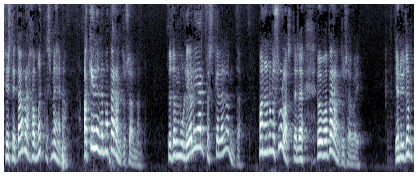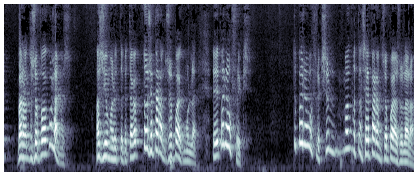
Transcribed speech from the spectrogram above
sest et Abraham mõtles mehena, aga kellele ma päranduse annan? ta ütleb, mul ei ole järglast, kellele anda. ma annan oma sulastele oma päranduse või? ja nüüd on päranduse poeg olemas siis jumal ütleb, et aga too see päranduse poeg mulle, pane ohvriks. Ta pane ohvriks, sul, ma võtan selle päranduse poja sulle ära.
